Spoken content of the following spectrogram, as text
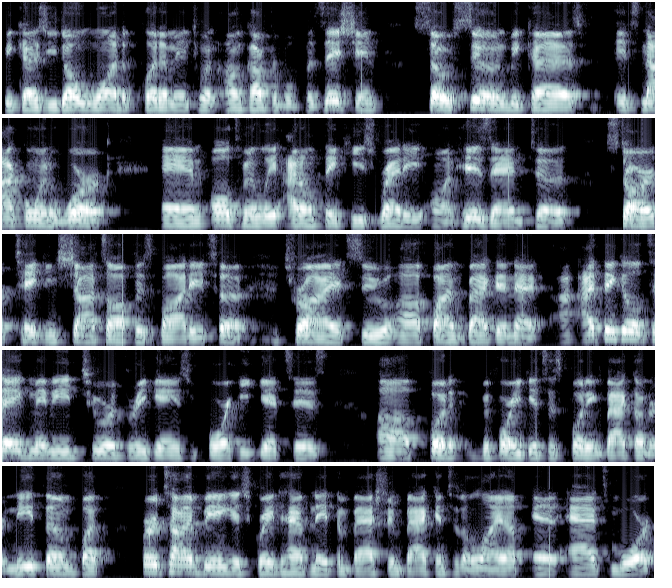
because you don't want to put him into an uncomfortable position so soon because it's not going to work. And ultimately, I don't think he's ready on his end to start taking shots off his body to try to uh, find the back of the net. I, I, think it'll take maybe two or three games before he gets his uh, foot before he gets his footing back underneath him. But for the time being, it's great to have Nathan Bastian back into the lineup and it adds more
